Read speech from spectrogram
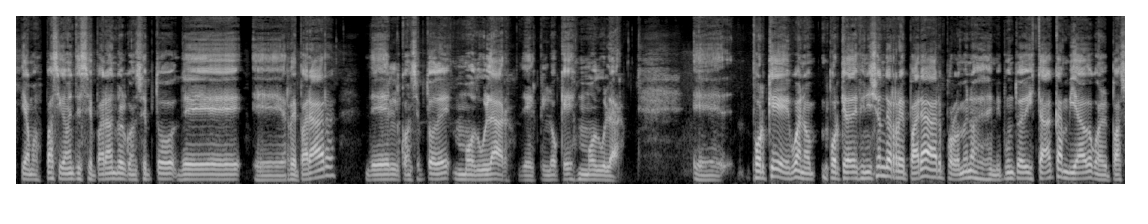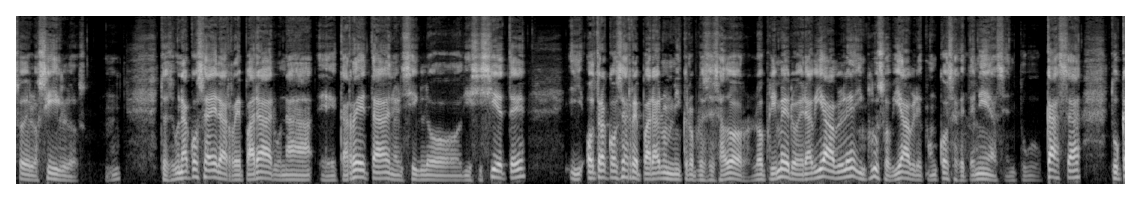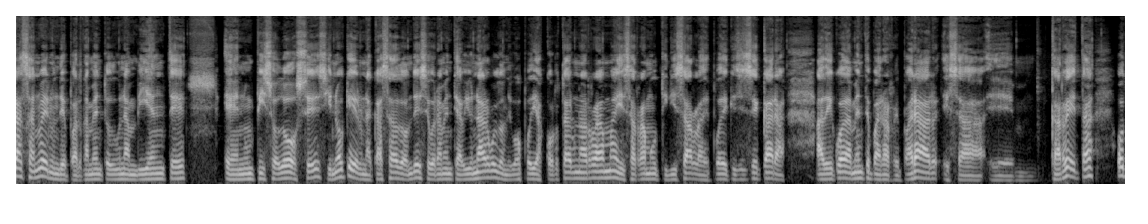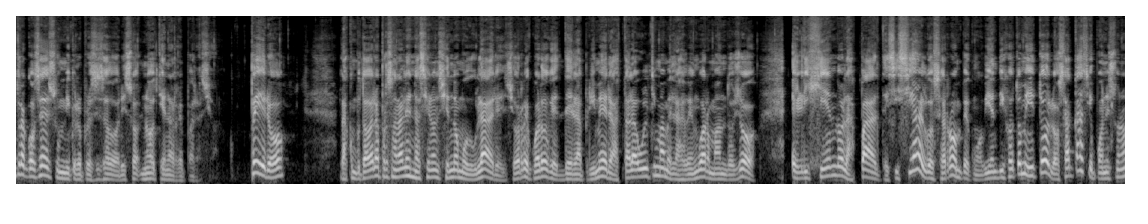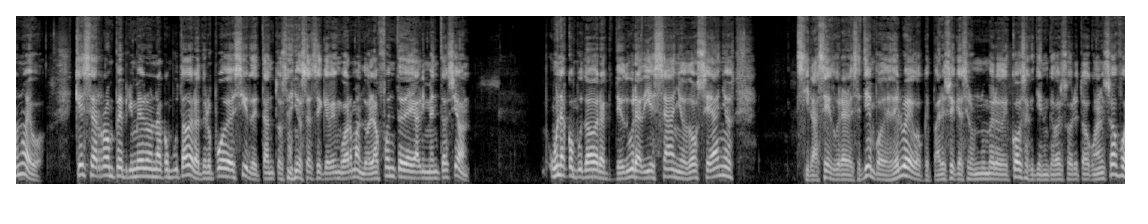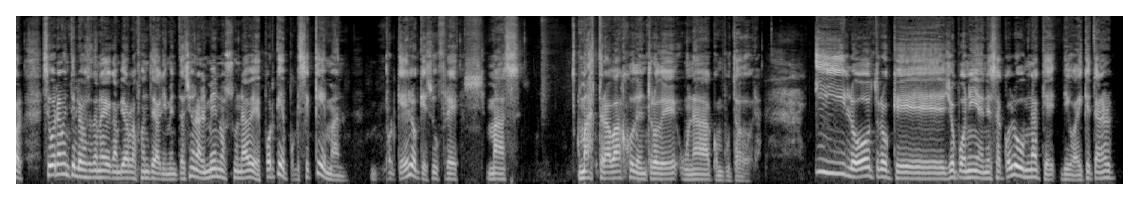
digamos, básicamente separando el concepto de eh, reparar del concepto de modular, de lo que es modular. Eh, ¿Por qué? Bueno, porque la definición de reparar, por lo menos desde mi punto de vista, ha cambiado con el paso de los siglos. Entonces, una cosa era reparar una eh, carreta en el siglo XVII, y otra cosa es reparar un microprocesador. Lo primero era viable, incluso viable con cosas que tenías en tu casa. Tu casa no era un departamento de un ambiente en un piso 12, sino que era una casa donde seguramente había un árbol donde vos podías cortar una rama y esa rama utilizarla después de que se secara adecuadamente para reparar esa eh, carreta. Otra cosa es un microprocesador, eso no tiene reparación. Pero las computadoras personales nacieron siendo modulares. Yo recuerdo que de la primera hasta la última me las vengo armando yo, eligiendo las partes. Y si algo se rompe, como bien dijo Tomito, lo sacas y pones uno nuevo. ¿Qué se rompe primero en una computadora? Te lo puedo decir, de tantos años hace que vengo armando. La fuente de alimentación. Una computadora que te dura 10 años, 12 años, si la haces durar ese tiempo, desde luego, que parece que hacer un número de cosas que tienen que ver sobre todo con el software, seguramente le vas a tener que cambiar la fuente de alimentación al menos una vez. ¿Por qué? Porque se queman, porque es lo que sufre más, más trabajo dentro de una computadora. Y lo otro que yo ponía en esa columna, que digo, hay que tener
